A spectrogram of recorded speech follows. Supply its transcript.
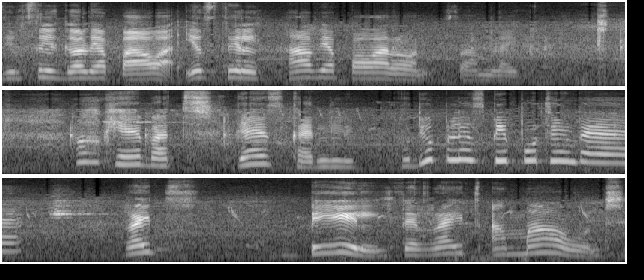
you'll still got your power you still have your power on. So i'm like okay but guys kindly could you please be putting the right bill the right amount.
